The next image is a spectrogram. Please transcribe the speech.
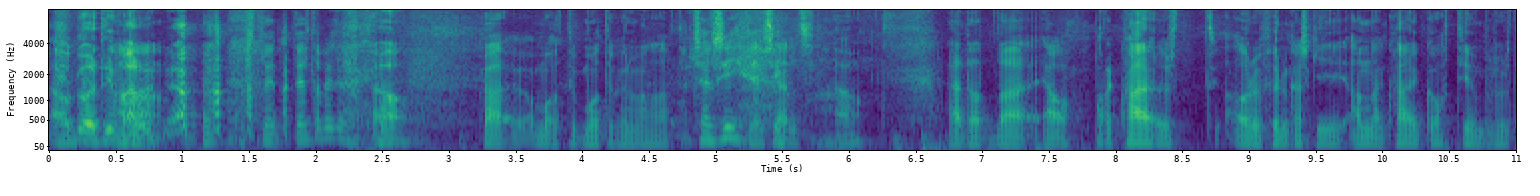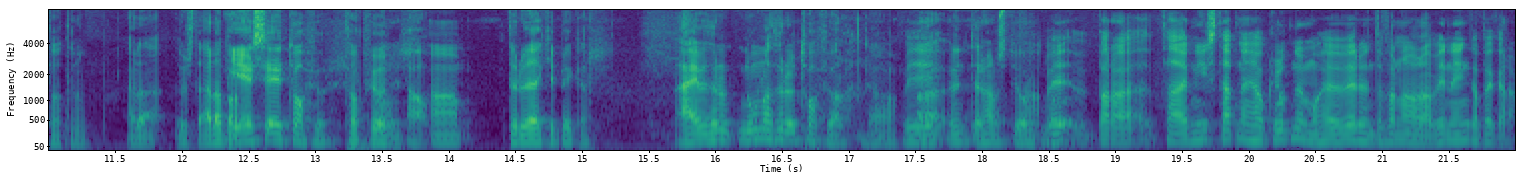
Já, góða tímar Slitt deltabyggur Já, Hvað, móti, móti hvernig var það aftur? Chelsea, Chelsea. Já. En þarna, já, bara hvað, þú veist, árum fyrir kannski annað, hvað er gott tíðum fyrir tóttunum? Er það, þú veist, er það bara Ég segi topp fjórir. Topp fjórir? Já. uh, Þurfum við ekki byggar? Nei, við þurfum, núna þurfum við topp fjóra. Já. Við- Bara undir hans stjórn. bara, það er ný stefna hjá klubnum og hefur verið undir fann ára að vinna enga byggara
